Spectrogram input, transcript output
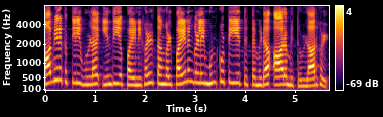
அமீரகத்தில் உள்ள இந்திய பயணிகள் தங்கள் பயணங்களை முன்கூட்டியே திட்டமிட ஆரம்பித்துள்ளார்கள்.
